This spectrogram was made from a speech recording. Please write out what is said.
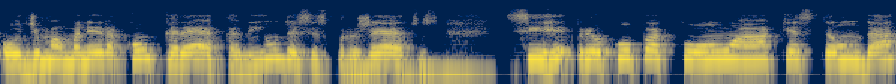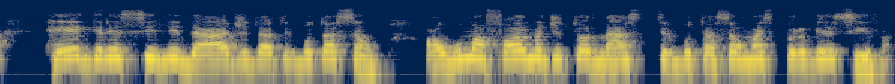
ou de uma maneira concreta, nenhum desses projetos se preocupa com a questão da regressividade da tributação, alguma forma de tornar a tributação mais progressiva.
